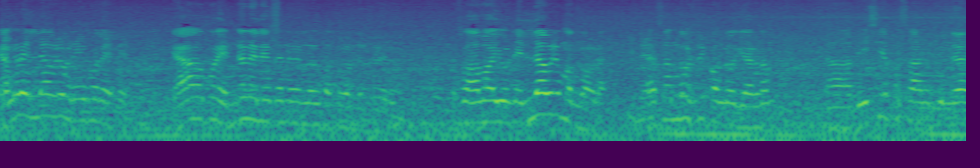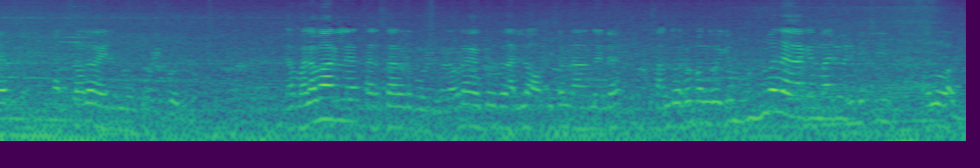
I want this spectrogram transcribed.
ഞങ്ങളെല്ലാവരും ഒരേപോലെ അല്ലേ? ഞാൻ അപ്പോൾ എന്റെ നിലയിൽ തന്നെ ഉള്ള പത്ത് പന്ത്രണ്ട് പേര്. സ്വാഭാവികമായിട്ട് എല്ലാവരും വന്നു അവിടെ സന്തോഷത്തിൽ പങ്കുവയ്ക്കും. കാരണം ദേശീയ പ്രസ്ഥാനത്തിന്റെ തലസ്ഥാനമായിരുന്നു കോഴിക്കോട്. മലബാറിലെ തലസ്ഥാനമാണ് കോഴിക്കോട്. അവിടെ ഞങ്ങൾക്ക് നല്ല ഓഫീസ് ഉണ്ടാകുന്നതിന്റെ സന്തോഷം പങ്കുവയ്ക്കും മുഴുവൻ നേതാക്കന്മാരും ഒരുമിച്ച് അങ്ങ് വന്നു.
